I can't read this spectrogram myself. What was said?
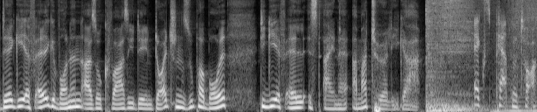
der GFL gewonnen, also quasi den deutschen Super Bowl. Die GFL ist eine Amateurliga. Expertentalk.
